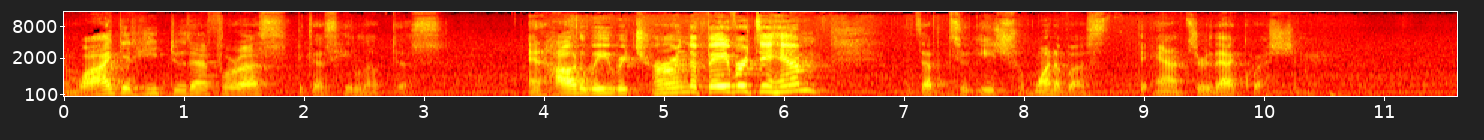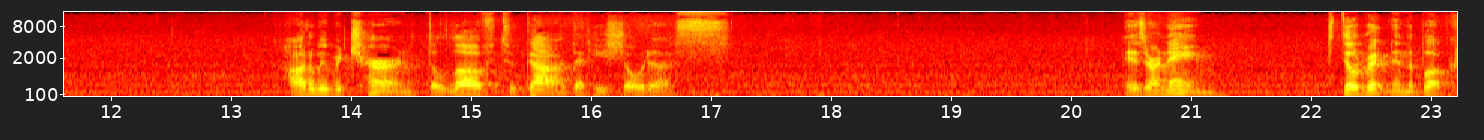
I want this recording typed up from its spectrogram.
And why did He do that for us? Because He loved us. And how do we return the favor to Him? It's up to each one of us to answer that question. How do we return the love to God that He showed us? Is our name still written in the book?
